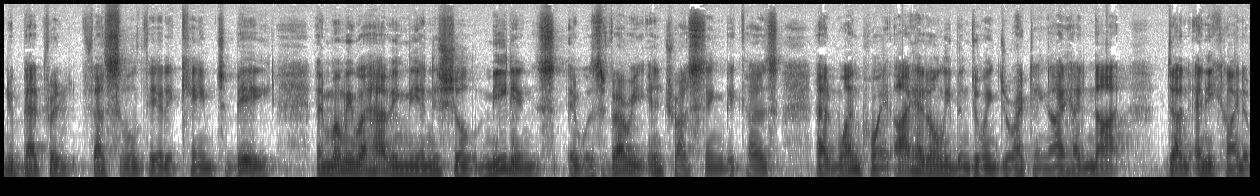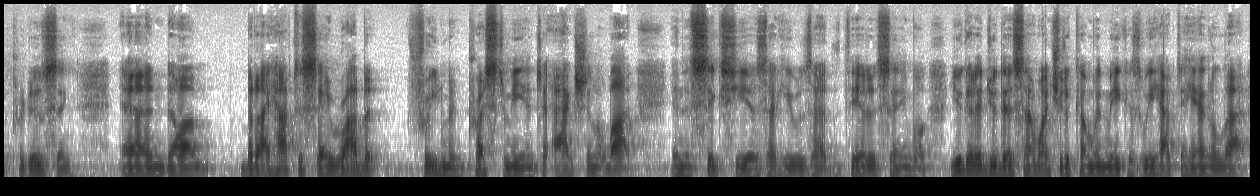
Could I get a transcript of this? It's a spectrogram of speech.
New Bedford Festival Theatre came to be. And when we were having the initial meetings, it was very interesting because at one point I had only been doing directing, I had not done any kind of producing. And, um, but I have to say, Robert Friedman pressed me into action a lot in the six years that he was at the theater, saying, Well, you got to do this, and I want you to come with me because we have to handle that.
